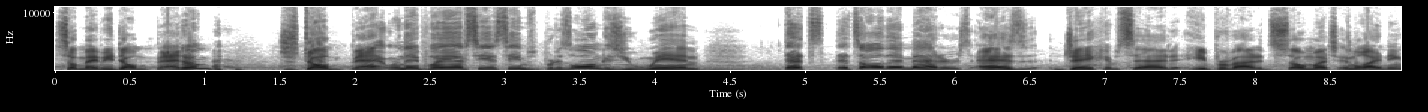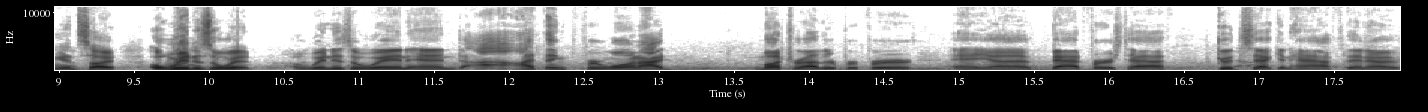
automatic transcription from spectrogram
so maybe don't bet them. Just don't bet when they play FCS teams. But as long as you win, that's that's all that matters. As Jacob said, he provided so much enlightening insight. A win is a win. A win is a win, and I, I think for one, I'd much rather prefer a uh, bad first half, good second half than a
